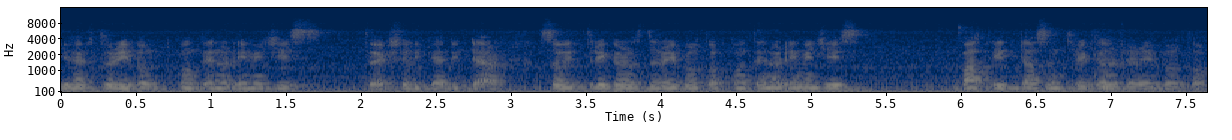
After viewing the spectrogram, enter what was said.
you have to rebuild container images to actually get it there. So it triggers the rebuild of container images, but it doesn't trigger the rebuild of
